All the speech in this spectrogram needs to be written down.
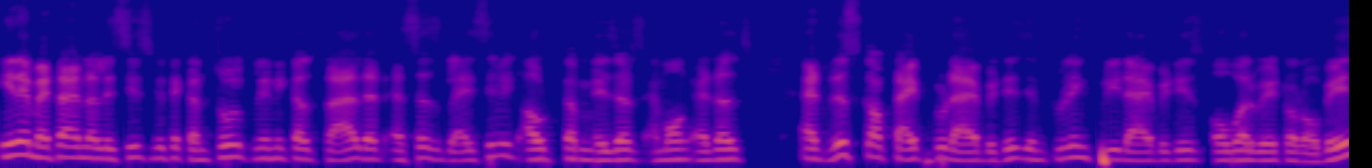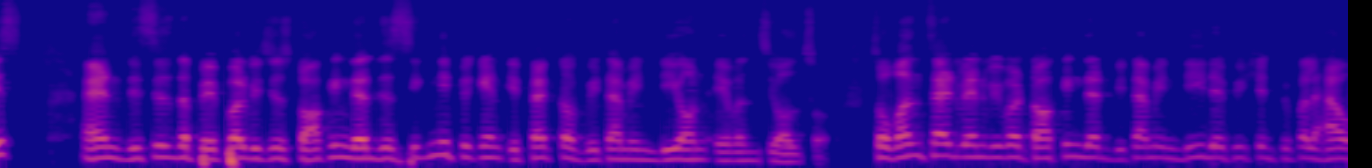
in a meta-analysis with a controlled clinical trial that assess glycemic outcome measures among adults at risk of type 2 diabetes, including pre-diabetes, overweight or obese. And this is the paper which is talking that the significant effect of vitamin D on A1C also. So one side, when we were talking that vitamin D deficient people have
